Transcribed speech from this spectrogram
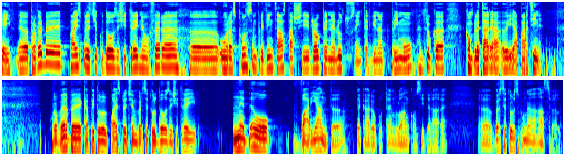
Ok. Uh, Proverbele 14 cu 23 ne oferă uh, un răspuns în privința asta și rog pe Neluțu să intervină primul, pentru că completarea îi aparține. Proverbe, capitolul 14, în versetul 23, ne dă o variantă pe care o putem lua în considerare. Uh, Versetul spune astfel,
